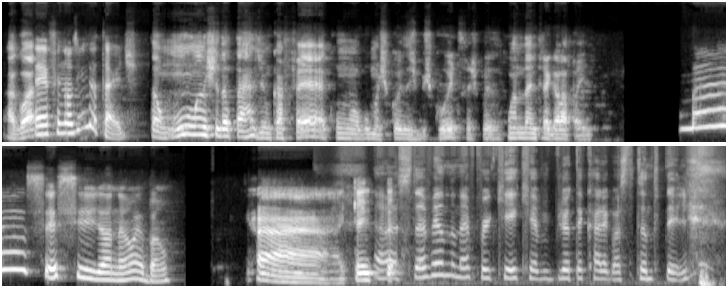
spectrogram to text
Agora? É finalzinho da tarde. Então, um lanche da tarde, um café com algumas coisas, biscoitos, essas coisas. Mandar entregar lá pra ele. Mas esse anão é bom. Ah, quem. Ah, você tá vendo, né? Por que, que a bibliotecária gosta tanto dele?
